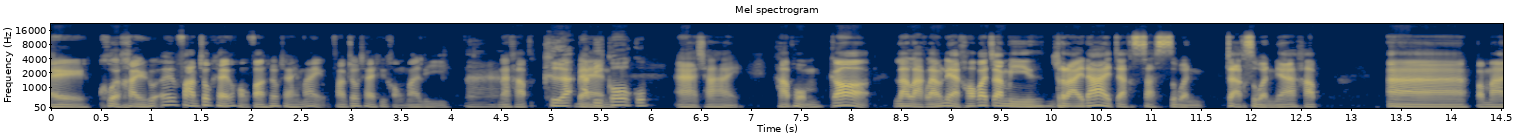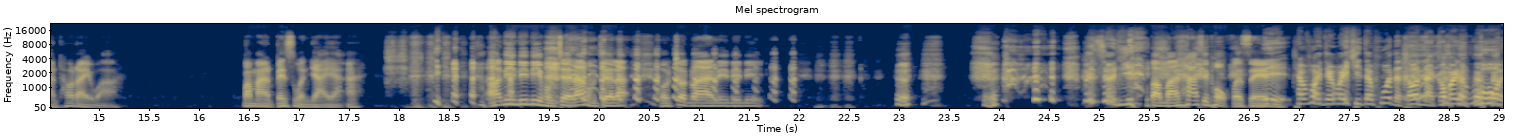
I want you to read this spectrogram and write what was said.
เออขวดใครเอ้ยฟาร์มโชคชัยก็ของฟาร์มโชคชัยไม่ฟาร์มโชคชัยคือของมาลีอ่านะครับคือแบรนอาด์ บิโก้กรุ๊ปอ่าใช่ครับผมก็หลักๆแล้วเนี่ยเขาก็จะมีรายได้จากสัดส่วนจากส่วนเนี้ยครับอ่าประมาณเท่าไหร่วะประมาณเป็นส่วนใหญ่อะอะ อ๋อนี่นี่นี่ผมเจอแล้ว ผมเจอแล้ว ผมจดมานี่นี่นี่เป็นส่วนใหญ่ประมาณห้าสิบหกเปอร์เซ็นต์นี่ถ้าพอยังไม่คิดจะพูดแต่ต้นอะก็ไม่ต้องพูด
